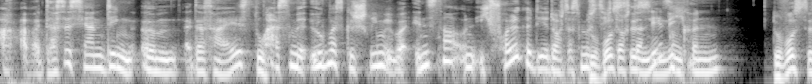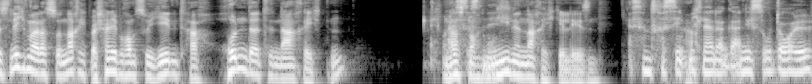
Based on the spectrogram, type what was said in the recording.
Ach, aber das ist ja ein Ding. Ähm, das heißt, du hast mir irgendwas geschrieben über Insta und ich folge dir doch. Das müsste ich doch dann lesen nicht- können. Du wusstest nicht mal, dass du Nachrichten, wahrscheinlich bekommst du jeden Tag hunderte Nachrichten und weiß hast noch nie eine Nachricht gelesen. Es interessiert mich leider gar nicht so doll.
